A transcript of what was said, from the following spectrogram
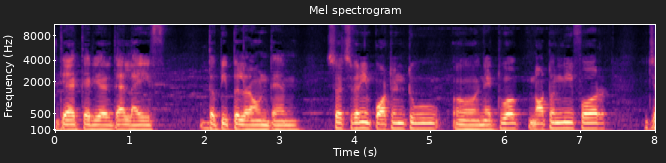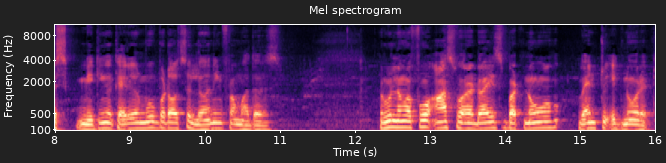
their career, their life, the people around them. So it's very important to uh, network not only for just making a career move but also learning from others. Rule number four ask for advice but know when to ignore it.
